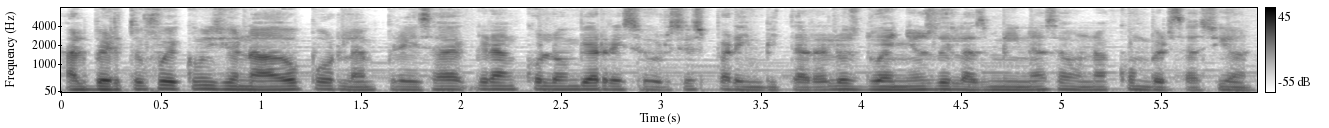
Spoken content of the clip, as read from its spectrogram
Alberto fue comisionado por la empresa Gran Colombia Resources para invitar a los dueños de las minas a una conversación.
